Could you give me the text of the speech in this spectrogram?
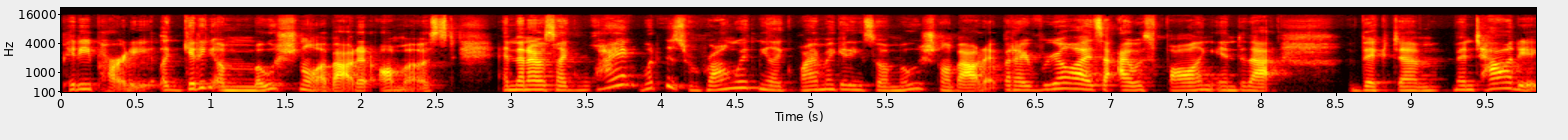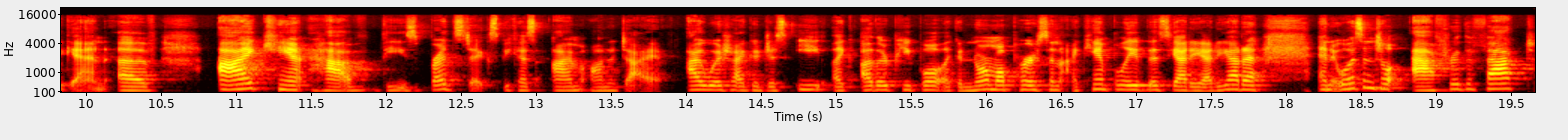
pity party, like getting emotional about it almost. And then I was like, why? What is wrong with me? Like, why am I getting so emotional about it? But I realized that I was falling into that victim mentality again of I can't have these breadsticks because I'm on a diet. I wish I could just eat like other people, like a normal person. I can't believe this, yada, yada, yada. And it wasn't until after the fact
